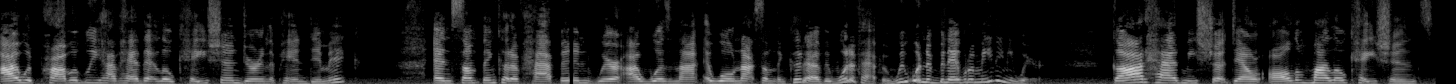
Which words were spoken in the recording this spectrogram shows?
I would probably have had that location during the pandemic and something could have happened where I was not, well, not something could have, it would have happened. We wouldn't have been able to meet anywhere. God had me shut down all of my locations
